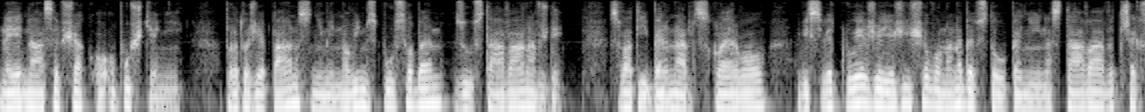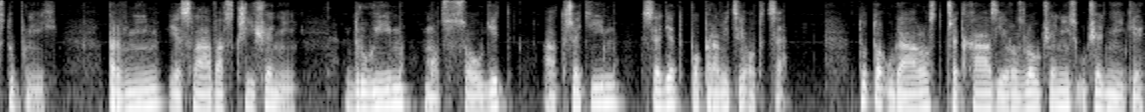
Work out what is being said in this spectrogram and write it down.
Nejedná se však o opuštění, protože pán s nimi novým způsobem zůstává navždy. Svatý Bernard z Clairvaux vysvětluje, že Ježíšovo na nebe vstoupení nastává ve třech stupních. Prvním je sláva vzkříšení, druhým moc soudit a třetím sedět po pravici Otce. Tuto událost předchází rozloučení s učedníky,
